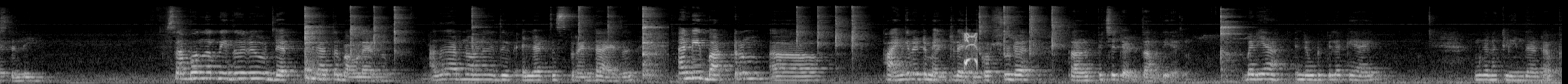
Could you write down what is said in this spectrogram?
ഇസ് അല്ലേ സംഭവം എന്ന് പറഞ്ഞാൽ ഇതൊരു ഡെപ്ത് ഇല്ലാത്ത ബൗളായിരുന്നു അത് കാരണമാണ് ഇത് എല്ലായിടത്തും സ്പ്രെഡ് ആയത്. ആൻഡ് ഈ ബട്ടറും ഭയങ്കരമായിട്ട് മെൽറ്റഡ് ആയിട്ട് കുറച്ചുകൂടെ തണുപ്പിച്ചിട്ട് എടുത്താൽ മതിയായിരുന്നു. ബടിയാ എന്റെ ഉടുപ്പിലൊക്കെ ആയി. നമുക്ക് ക്ലീൻ ദാറ്റ് അപ്പ്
